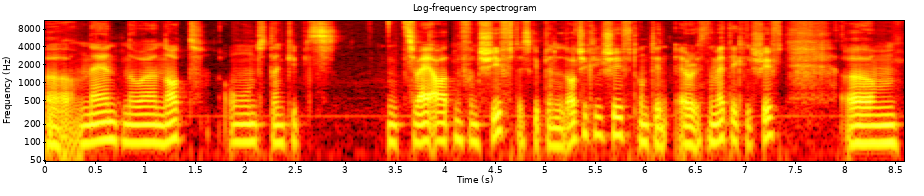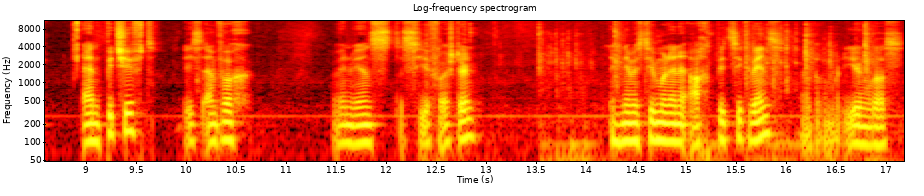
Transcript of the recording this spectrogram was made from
äh, NAND, NOR, NOT und dann gibt's zwei Arten von Shift. Es gibt den Logical Shift und den Arithmetical Shift. Ähm, ein Bit Shift ist einfach, wenn wir uns das hier vorstellen, ich nehme jetzt hier mal eine 8-Bit-Sequenz, einfach mal irgendwas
